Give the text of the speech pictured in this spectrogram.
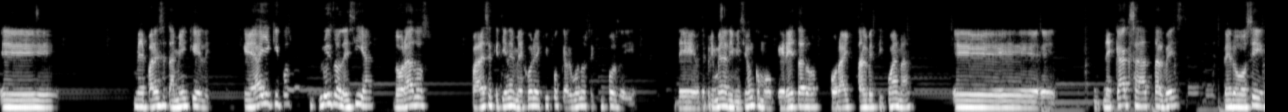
Eh, me parece también que, que hay equipos, Luis lo decía, Dorados parece que tiene mejor equipo que algunos equipos de, primera división como Querétaro, por ahí tal vez Tijuana, eh, Necaxa tal vez, pero sí,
